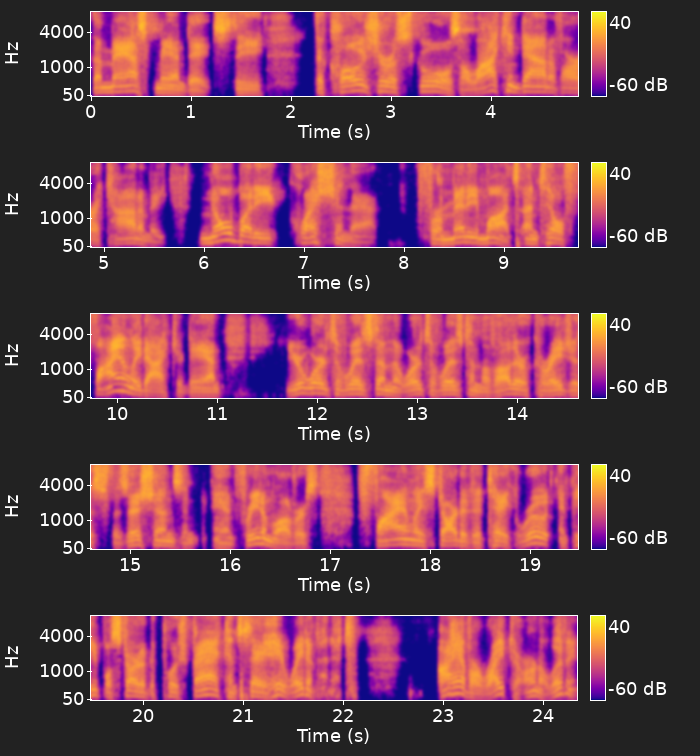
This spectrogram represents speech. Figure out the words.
the mask mandates, the the closure of schools, the locking down of our economy. Nobody questioned that for many months until finally, Dr. Dan, your words of wisdom, the words of wisdom of other courageous physicians and, and freedom lovers finally started to take root and people started to push back and say, hey, wait a minute. I have a right to earn a living.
